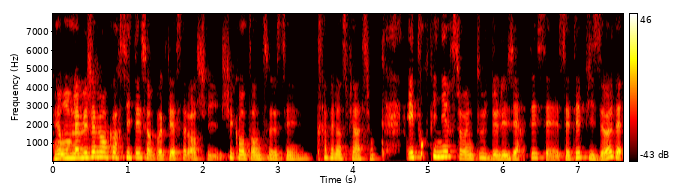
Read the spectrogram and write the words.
On me l'avait jamais encore cité sur le podcast, alors je suis, je suis contente. C'est très belle inspiration. Et pour finir sur une touche de légèreté, cet épisode,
